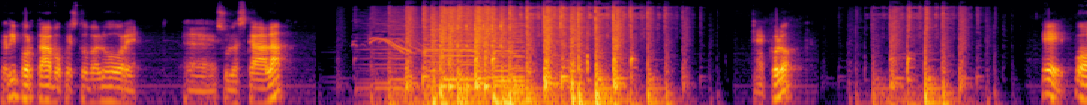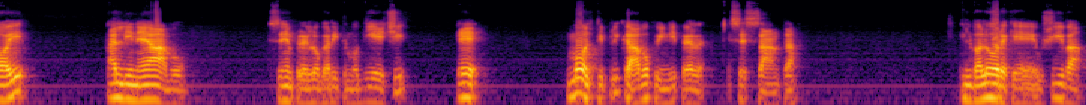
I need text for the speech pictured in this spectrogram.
riportavo questo valore eh, sulla scala eccolo e poi allineavo sempre il logaritmo 10 e moltiplicavo quindi per 60 il valore che usciva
